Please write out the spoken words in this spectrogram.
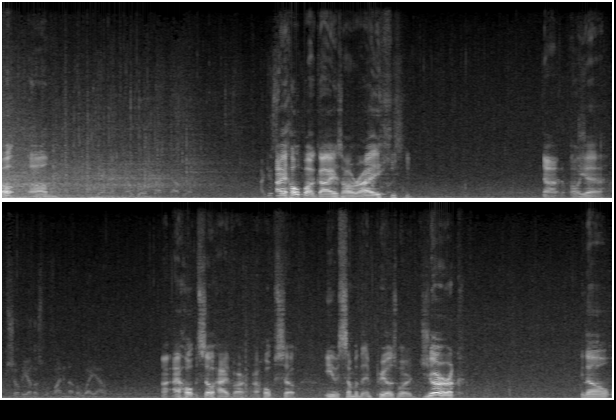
Oh, um. I hope our guy is alright. nah, oh yeah. I hope so, Hadvar. I hope so. Even some of the Imperials were a jerk. You know,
